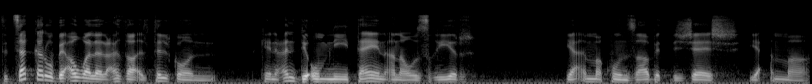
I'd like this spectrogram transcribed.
تتذكروا بأول العظة قلت لكم كان عندي أمنيتين أنا وصغير؟ يا إما أكون ضابط بالجيش يا إما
